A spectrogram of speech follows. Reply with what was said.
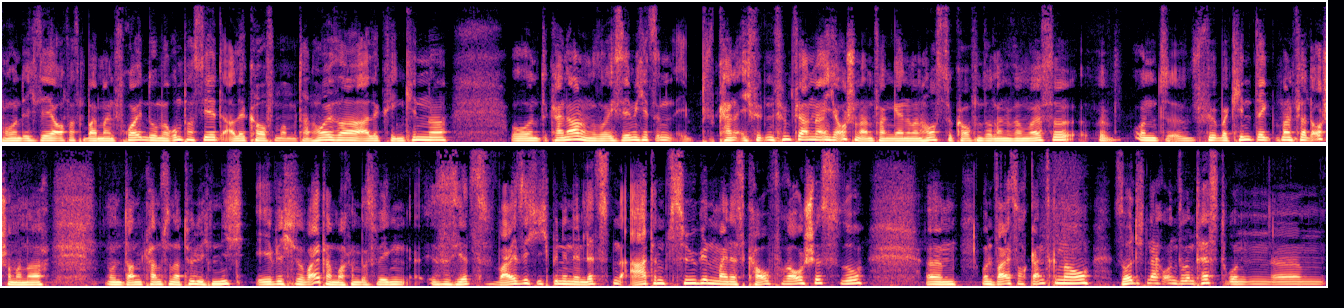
und ich sehe auch, was bei meinen Freunden drumherum passiert. Alle kaufen momentan Häuser, alle kriegen Kinder. Und keine Ahnung, so ich sehe mich jetzt in, kann, ich würde in fünf Jahren mir eigentlich auch schon anfangen, gerne mein Haus zu kaufen, so langsam, weißt du. Und äh, für über Kind denkt man vielleicht auch schon mal nach. Und dann kannst du natürlich nicht ewig so weitermachen. Deswegen ist es jetzt, weiß ich, ich bin in den letzten Atemzügen meines Kaufrausches so ähm, und weiß auch ganz genau, sollte ich nach unseren Testrunden ähm,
